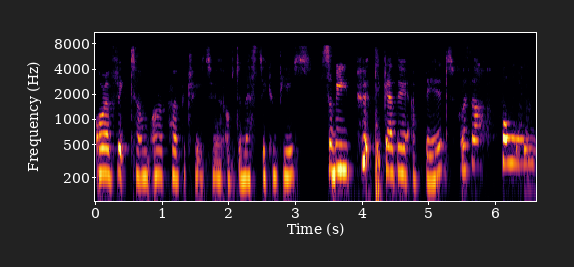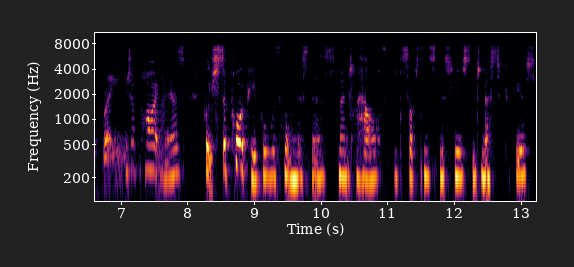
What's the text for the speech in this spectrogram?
or a victim or a perpetrator of domestic abuse. So we put together a bid with a whole range of partners which support people with homelessness, mental health, substance misuse, and domestic abuse.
